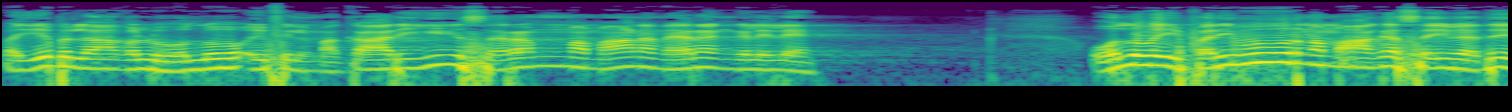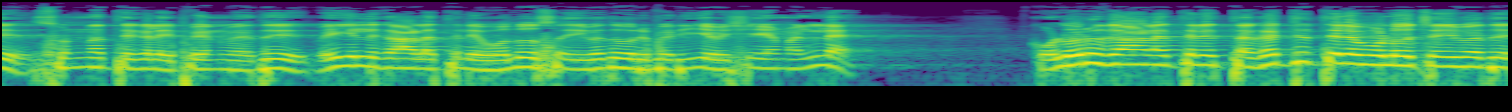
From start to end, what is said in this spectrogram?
வையபுல்லாகல் ஒலோ இஃபில் மகாரி சிரமமான நேரங்களிலே ஒலுவை பரிபூர்ணமாக செய்வது சுண்ணத்துகளை பேணுவது வெயில் காலத்திலே ஒலு செய்வது ஒரு பெரிய விஷயம் அல்ல குளிர் காலத்திலே தகஜத்திலே ஒலு செய்வது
